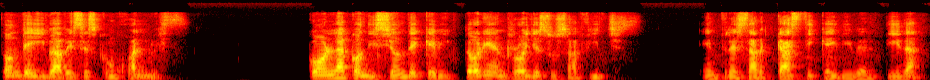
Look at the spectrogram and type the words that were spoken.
donde iba a veces con Juan Luis, con la condición de que Victoria enrolle sus afiches. Entre sarcástica y divertida,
